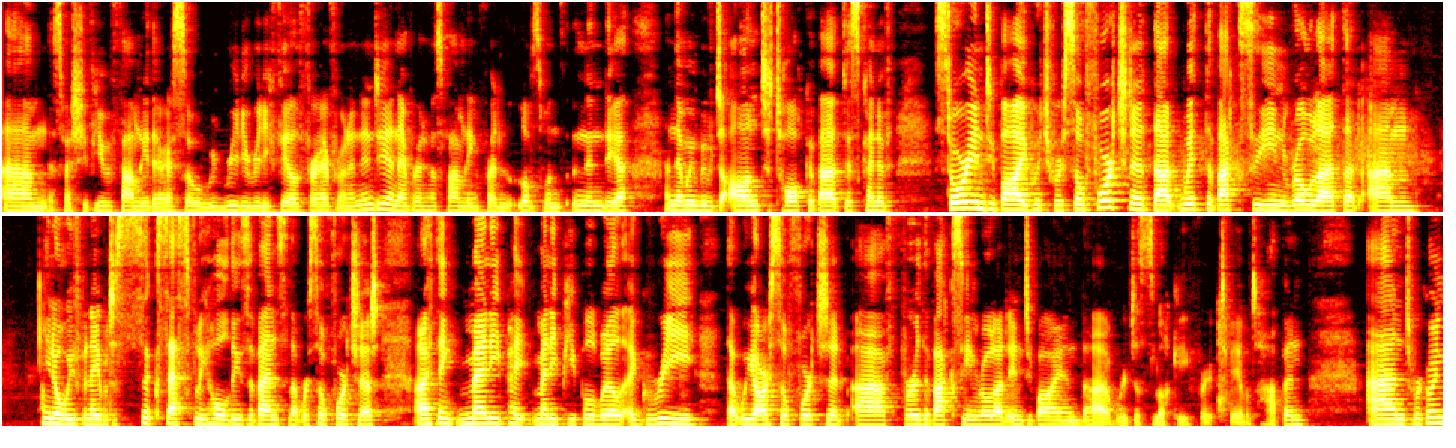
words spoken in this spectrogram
um, especially if you have family there. So we really, really feel for everyone in India and everyone who has family and friends, loves ones in India. And then we moved on to talk about this kind of story in Dubai, which we're so fortunate that with the vaccine rollout that um, you know we've been able to successfully hold these events and that we're so fortunate. And i think many many people will agree that we are so fortunate uh, for the vaccine rollout in dubai and uh, we're just lucky for it to be able to happen. And we're going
